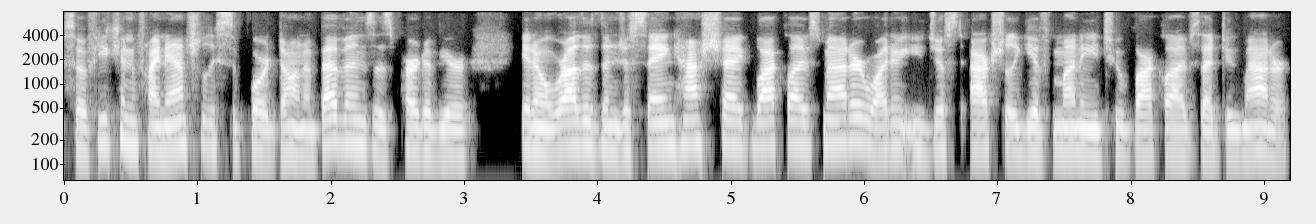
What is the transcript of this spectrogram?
So if you can financially support Donna Bivens as part of your, you know, rather than just saying hashtag Black Lives Matter, why don't you just actually give money to Black lives that do matter?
